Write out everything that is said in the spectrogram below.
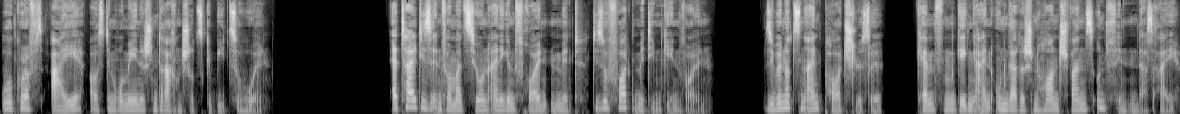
Urgroffs Ei aus dem rumänischen Drachenschutzgebiet zu holen. Er teilt diese Information einigen Freunden mit, die sofort mit ihm gehen wollen. Sie benutzen einen Portschlüssel, kämpfen gegen einen ungarischen Hornschwanz und finden das Ei.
